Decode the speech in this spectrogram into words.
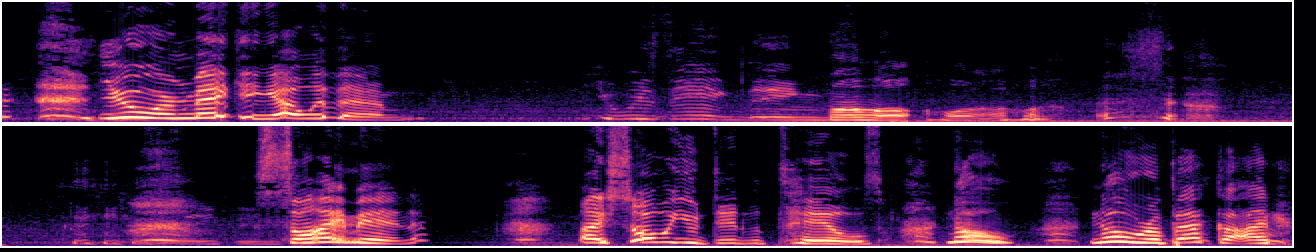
You were making out with him. You were seeing things. Oh, hold on, hold on. You were seeing things. Simon, I saw what you did with Tails. No, no, Rebecca, I'm.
